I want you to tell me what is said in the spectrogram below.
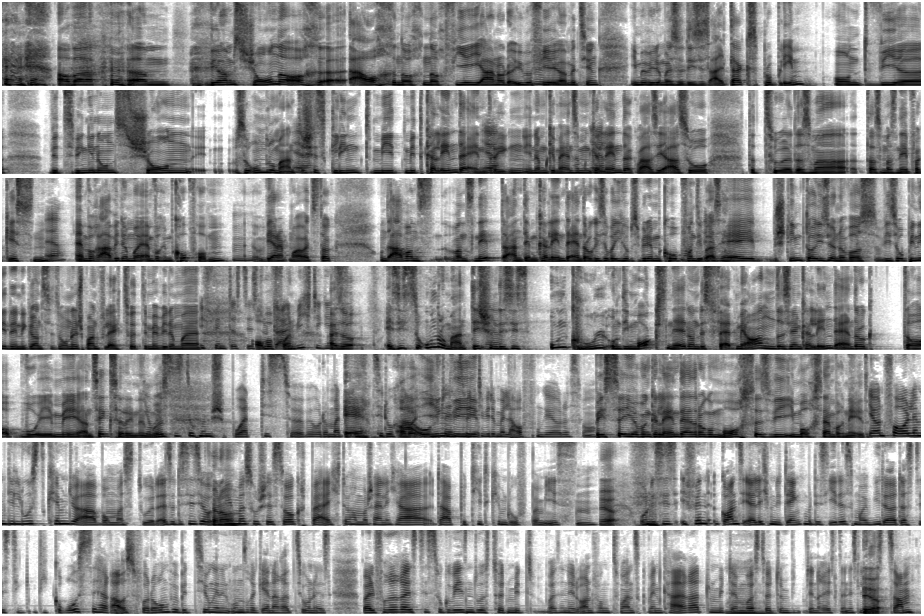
Aber ähm, wir haben es schon auch, äh, auch nach, nach vier Jahren oder über Mhm. vier Jahren Beziehung immer wieder mal so dieses Alltagsproblem. Und wir, wir zwingen uns schon, so unromantisch Ja. es klingt, mit, mit Kalendereinträgen in einem gemeinsamen Ja. Kalender quasi auch so dazu, dass wir dass es nicht vergessen. Ja. Mhm. Einfach auch wieder mal einfach im Kopf haben, während dem Arbeitstag. Und auch wenn es nicht an dem Kalendereintrag ist, aber ich habe es wieder im Kopf und ich weiß, hey, stimmt, da ist ja noch was. Wieso bin ich denn die ganze Zeit so unentspannt? Vielleicht sollte ich mir wieder mal Ich finde, dass das total runterfahren. wichtig ist. Also es ist so unromantisch Ja. und es ist uncool und ich mag's nicht und es fällt mir an, dass ich einen Kalendereintrag da habe, wo ich mich an Sex erinnern Ja, aber muss. das ist doch mit dem Sport dasselbe. Oder man Äh, denkt sich doch aber auch oft, jetzt ich wieder mal laufen gehen oder so. Besser, ich habe einen Kalendereintrag und mache es, als wie ich mache es einfach nicht. Ja, und vor allem die Lust kommt ja auch, wenn man es tut. Also das ist ja, Genau. wie man so schön sagt, bei euch, da haben wahrscheinlich auch, der Appetit kommt oft beim Essen. Ja. Und es ist, ich finde, ganz ehrlich, und ich denke mir das jedes Mal wieder, dass das die, die große Herausforderung für Beziehungen in unserer Generation ist. Weil früher ist es so gewesen, du hast halt mit, weiß ich nicht, Anfang 20 wenn geheiratet und mit dem warst du halt dann den Rest deines Lebens Ja. zusammen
